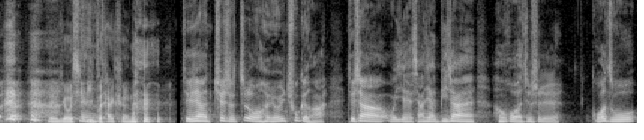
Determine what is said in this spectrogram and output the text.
呃游戏里不太可能。就像确实这种很容易出梗啊，就像我也想起来 B 站很火，就是国足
